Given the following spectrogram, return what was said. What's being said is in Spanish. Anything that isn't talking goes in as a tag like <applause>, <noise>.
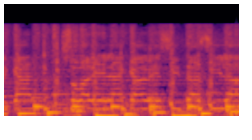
Por acá, la cabecita si la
